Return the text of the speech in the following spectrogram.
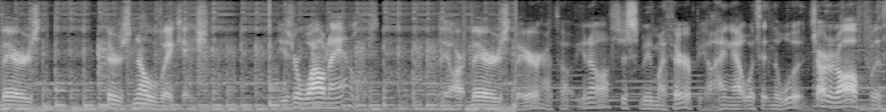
Bears, there's no vacation. These are wild animals. They are bears. Bear, I thought, you know, this will be my therapy. I'll hang out with it in the woods. Started off with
